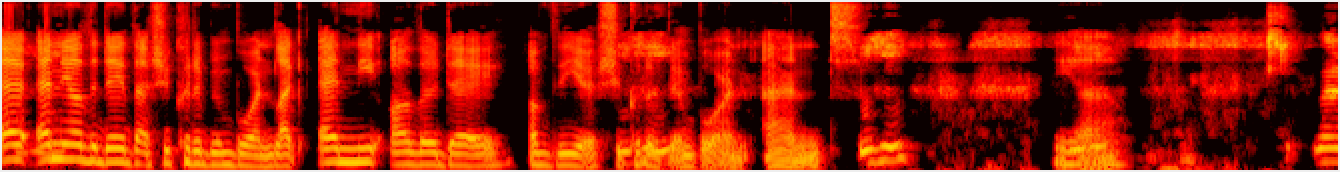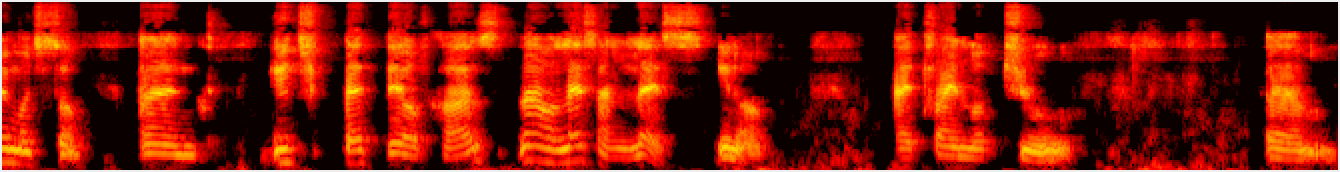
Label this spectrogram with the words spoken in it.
a- any other day that she could have been born like any other day of the year she mm-hmm. could have mm-hmm. been born and mm-hmm. yeah very much so and each birthday of hers now less and less you know i try not to um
